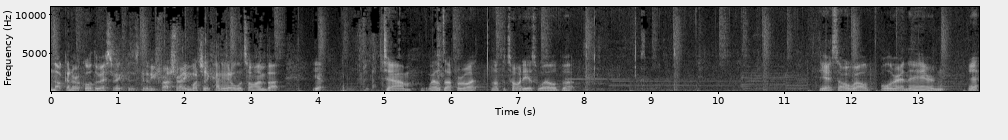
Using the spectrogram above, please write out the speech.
not going to record the rest of it because it's going to be frustrating watching it cut out all the time. But yep, it um, welds up alright. Not the tidiest weld, but yeah. So I'll weld all around there, and yeah,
